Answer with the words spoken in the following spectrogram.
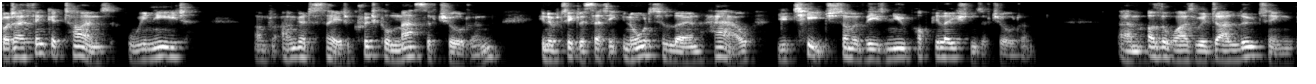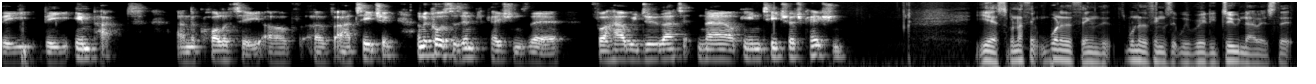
But I think at times we need, I'm, I'm going to say it, a critical mass of children in a particular setting in order to learn how you teach some of these new populations of children. Um, otherwise, we're diluting the, the impact and the quality of, of our teaching. And of course, there's implications there for how we do that now in teacher education. Yes, I mean, I think one of the thing that one of the things that we really do know is that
